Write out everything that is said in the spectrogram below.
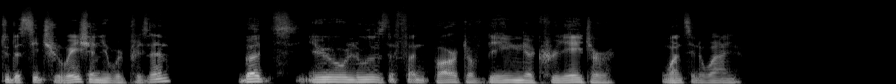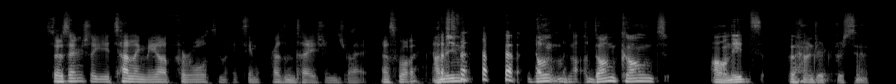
to the situation you will present, but you lose the fun part of being a creator once in a while. So essentially, you're telling me up for automating the presentations, right? That's what I mean. don't don't count on it hundred percent.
